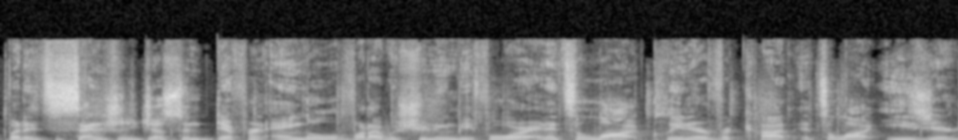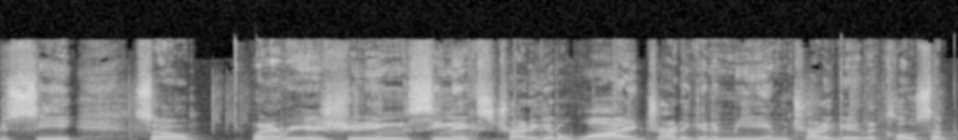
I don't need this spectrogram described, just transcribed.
but it's essentially just a different angle of what I was shooting before. And it's a lot cleaner of a cut. It's a lot easier to see. So whenever you're shooting scenics, try to get a wide, try to get a medium, try to get a close-up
